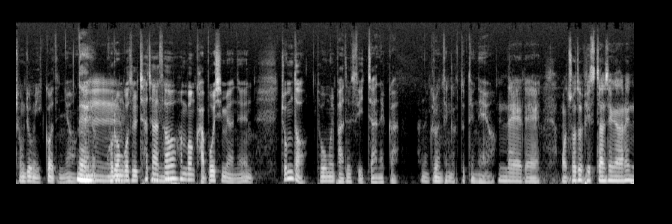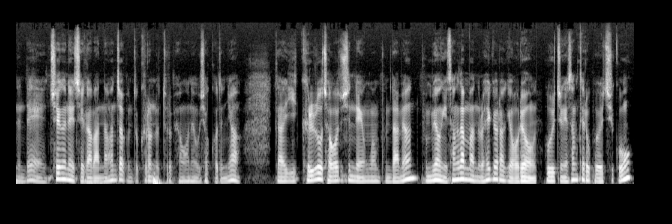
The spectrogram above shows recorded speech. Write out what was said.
종종 있거든요. 네. 그래서 음. 그런 곳을 찾아서 한번 가보시면은 좀 더 도움을 받을 수 있지 않을까 하는 그런 생각도 드네요. 네, 네. 어, 저도 비슷한 생각을 했는데 최근에 제가 만난 환자분도 그런 루트로 병원에 오셨거든요. 그러니까 이 글로 적어주신 내용만 본다면 분명히 상담만으로 해결하기 어려운 우울증의 상태로 보여지고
